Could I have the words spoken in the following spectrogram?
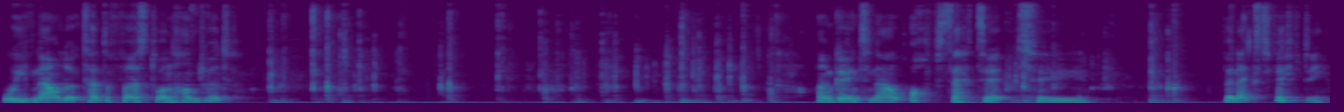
we've now looked at the first 100. I'm going to now offset it to the next 50.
